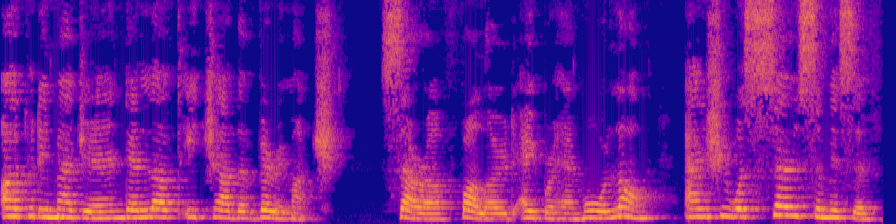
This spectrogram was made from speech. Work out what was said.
I could imagine they loved each other very much. Sarah followed Abraham all along, and she was so submissive,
